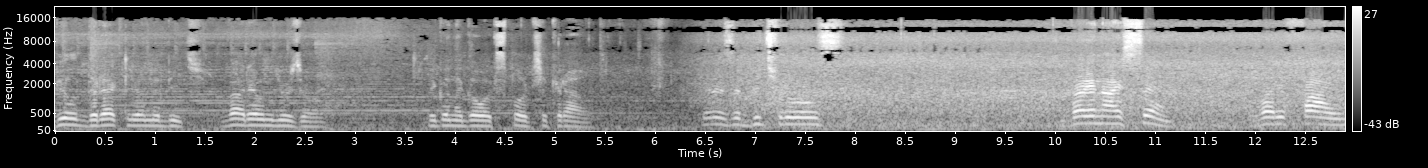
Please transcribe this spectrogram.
built directly on the beach. Very unusual. We're gonna go explore check it out. Here is the beach rules. Very nice sand. Very fine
